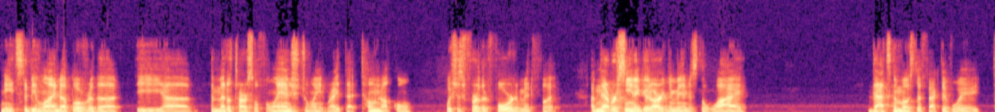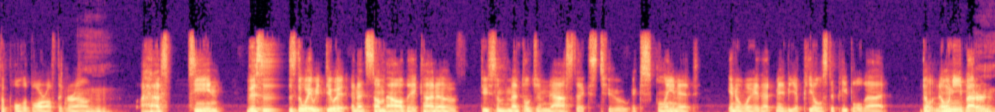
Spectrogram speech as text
needs to be lined up over the the uh, the metatarsal phalange joint, right? That toe knuckle, which is further forward of midfoot. I've never seen a good argument as to why that's the most effective way to pull the bar off the ground. Mm. I have seen this is, the way we do it, and then somehow they kind of do some mental gymnastics to explain it in a way that maybe appeals to people that don't know any better.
